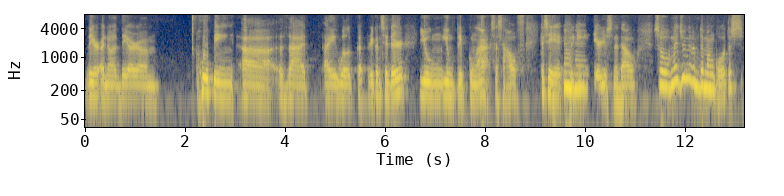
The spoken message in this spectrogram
they're, ano, they're, um, hoping uh, that I will reconsider yung yung trip ko nga sa South kasi Mhm. naging serious na daw. So medyo naramdaman ko tapos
